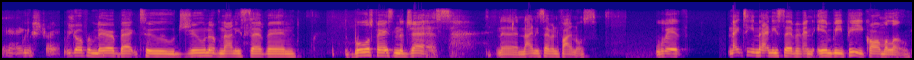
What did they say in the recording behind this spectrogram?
Yeah, he was straight. we go from there back to June of '97. The Bulls facing the Jazz, the '97 Finals, with 1997 MVP Karl Malone.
